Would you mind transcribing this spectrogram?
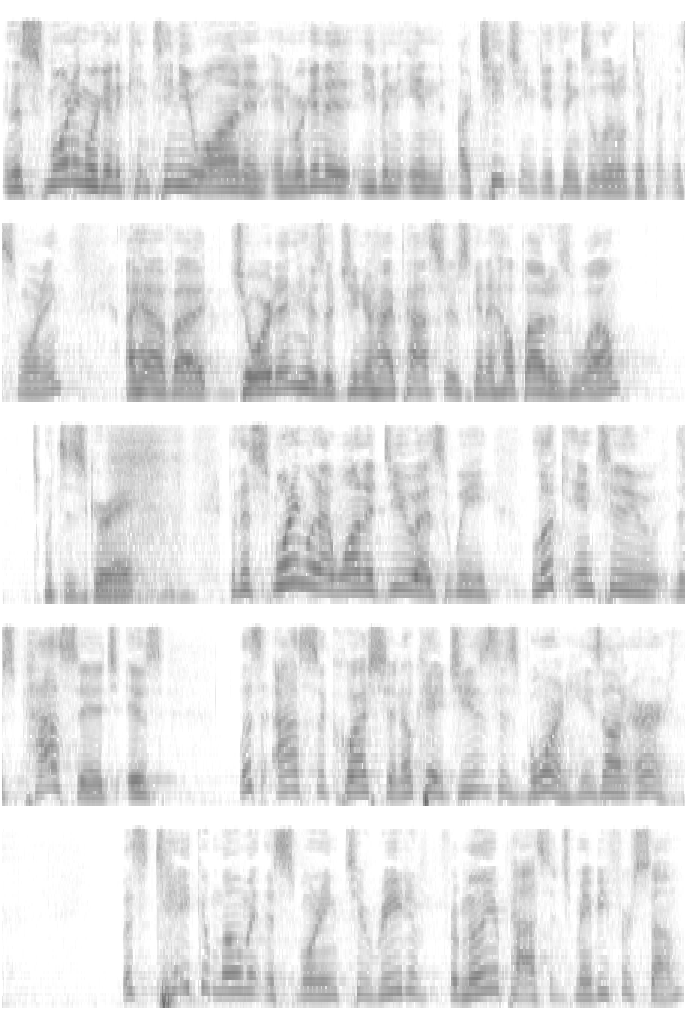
And this morning we're going to continue on, and, and we're going to, even in our teaching, do things a little different this morning. I have uh, Jordan, who's our junior high pastor, is going to help out as well, which is great. But this morning, what I want to do as we look into this passage is let's ask the question okay, Jesus is born, he's on earth. Let's take a moment this morning to read a familiar passage, maybe for some.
